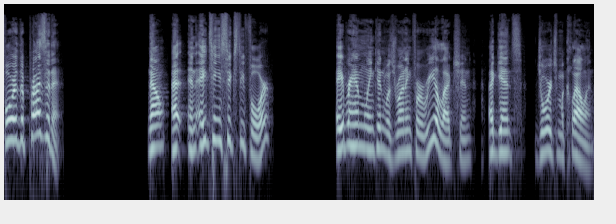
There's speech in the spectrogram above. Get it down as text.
for the president. Now, in 1864, Abraham Lincoln was running for reelection against George McClellan.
